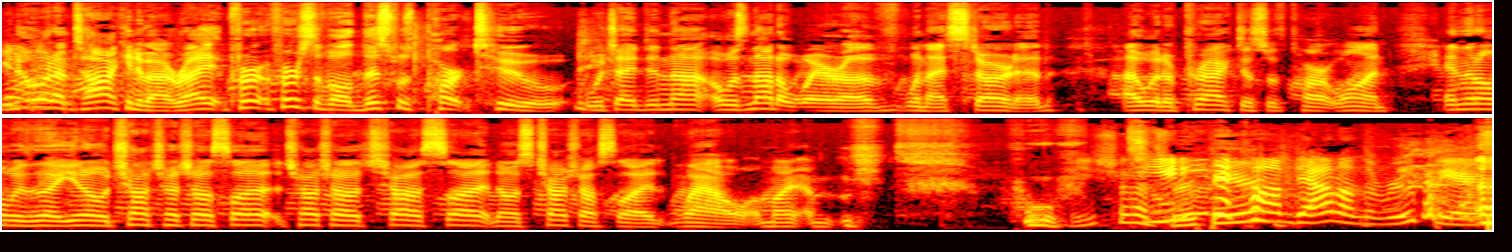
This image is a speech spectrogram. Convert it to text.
You know what I'm talking about, right? Fir- First of all, this was part two, which I did not, I was not aware of when I started. I would have practiced with part one, and then always like, you know, cha cha cha slide, cha cha cha slide. No, it's cha cha slide. Wow, am I? I'm, Are you sure So that's you need beer? to calm down on the root beer.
